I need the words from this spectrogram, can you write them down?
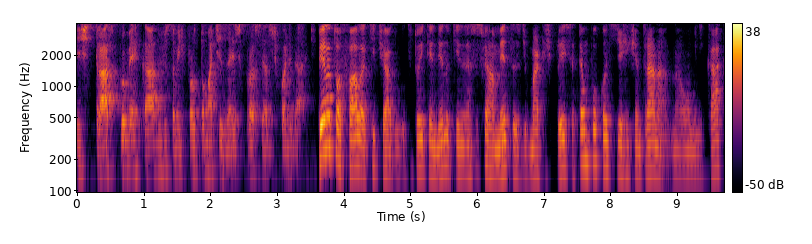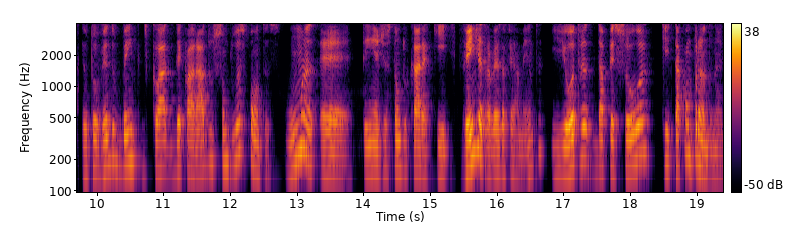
que a gente traz para o mercado justamente para automatizar esse processo de qualidade. Pela tua fala aqui, Thiago, o que estou entendendo é que nessas ferramentas de marketplace, até um pouco antes de a gente entrar na, na Omnicar, eu estou vendo bem declarado são duas pontas. Uma é tem a gestão do cara que vende através da ferramenta e outra da pessoa que está comprando, né?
